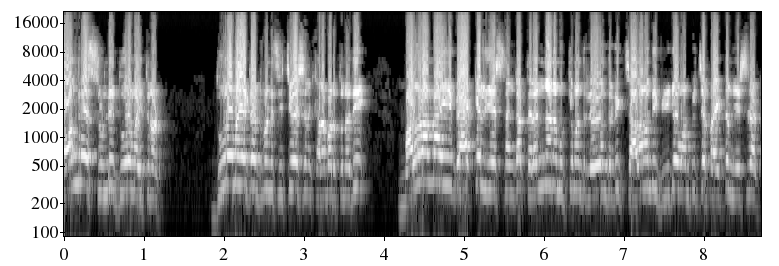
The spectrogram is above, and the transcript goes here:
కాంగ్రెస్ నుండి దూరం అవుతున్నాడు దూరం అయ్యేటటువంటి సిచ్యువేషన్ కనబడుతున్నది. మల్లన్న ఈ వ్యాఖ్యలు చేసినాక తెలంగాణ ముఖ్యమంత్రి రేవంత్ రెడ్డికి చాలా మంది వీడియో పంపించే ప్రయత్నం చేసినట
